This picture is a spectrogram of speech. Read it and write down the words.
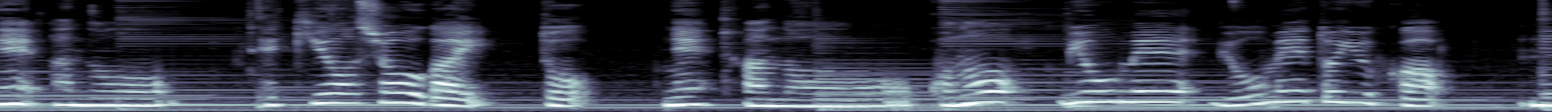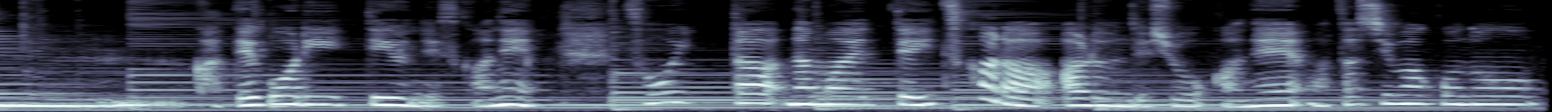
ねあの適応障害とねあのこの病名病名というかうーんカテゴリーっていうんですかねそういった名前っていつからあるんでしょうかね私はこの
